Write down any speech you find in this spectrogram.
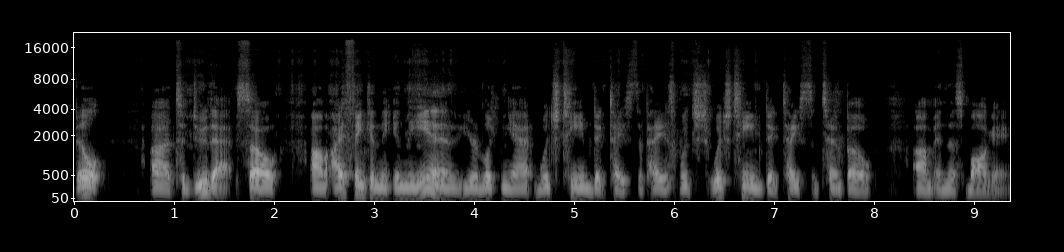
built uh, to do that. So um, I think in the in the end, you're looking at which team dictates the pace, which which team dictates the tempo um, in this ball game.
